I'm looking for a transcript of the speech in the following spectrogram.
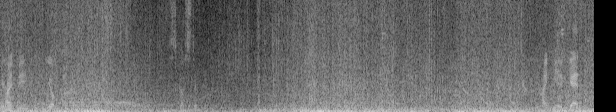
Behind me. Yup. Disgusting. Behind me again.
